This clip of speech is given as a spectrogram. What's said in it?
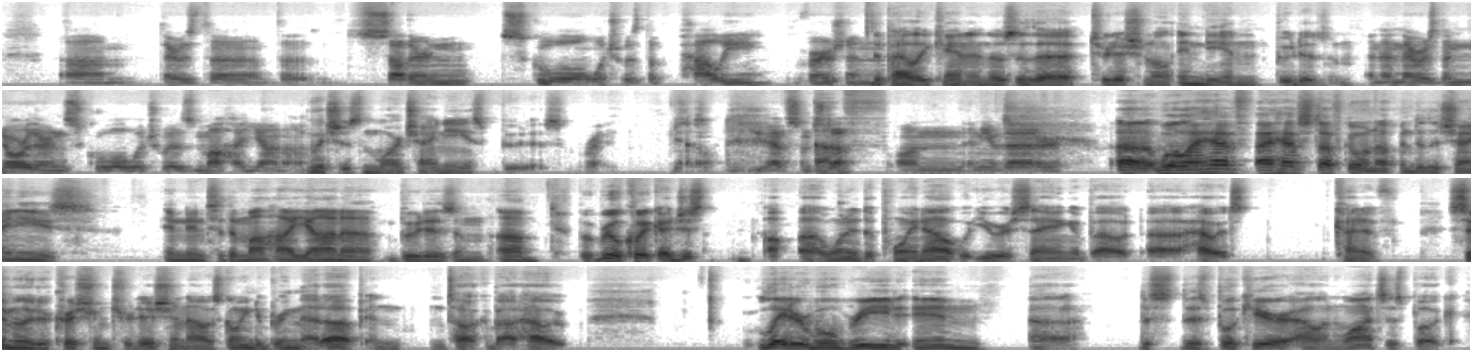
Um, there was the the Southern school, which was the Pali version, the Pali Canon. Those are the traditional Indian Buddhism, and then there was the Northern school, which was Mahayana. which is the more Chinese Buddhism. right. Yes. So you have some Um, stuff on any of that, or Uh, well, I have I have stuff going up into the Chinese and into the Mahayana Buddhism. Um, but real quick, I just uh, uh, wanted to point out what you were saying about uh, how it's kind of similar to Christian tradition. I was going to bring that up and, and talk about how later we'll read in uh, this this book here, Alan Watts's book,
